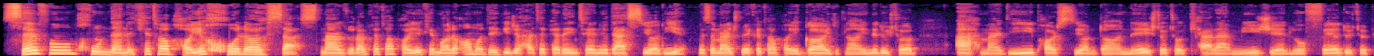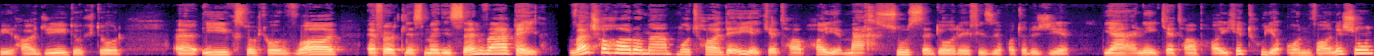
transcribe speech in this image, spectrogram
سوم خوندن کتاب های خلاصه است. منظورم کتاب هایی که برای آمادگی جهت پره‌انترنی و دستیاریه. مثل مجموعه کتاب های guideline دکتر احمدی، پارسیان دانش، دکتر کرمی، ژلوفه، دکتر پیرهاجی، دکتر X، دکتر Y، Effortless Medicine و غیر. و چهارمم مطالعه کتاب های مخصوص دوره فیزیوپاتولوژی یعنی کتاب هایی که توی عنوانشون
